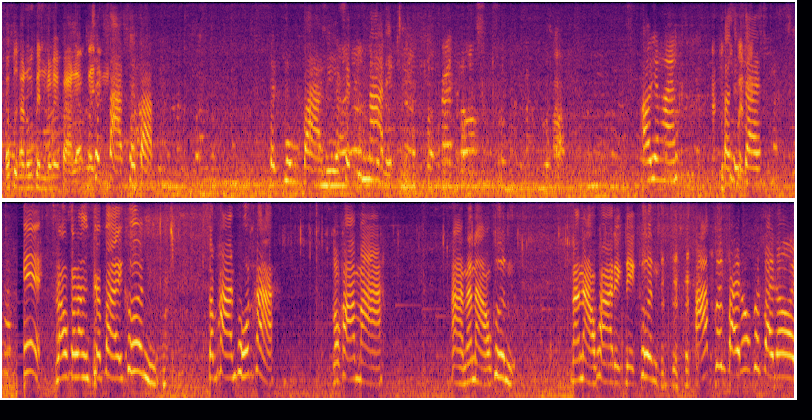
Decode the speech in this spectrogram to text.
แล้วคือทางนู้นเป็นรถไฟฟ้าแล้วไปเช็ถึดงปากเช็ดปากเช็ดมุมปากดีเช็ดขึ้นหน้าเด็กเอายังไงตัดสินใจนี่เรากำลังจะไปขึ้นสะพานพุทธค่ะ เราข้ามมา อ่าหน้าหนาวขึ้น หน้าหนาวพาเด็กๆขึ้นครับขึ้นไปลูกขึ้นไปเลย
